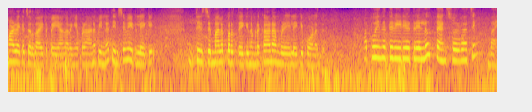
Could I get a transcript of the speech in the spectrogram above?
മഴയൊക്കെ ചെറുതായിട്ട് പെയ്യാൻ തുടങ്ങിയപ്പോഴാണ് പിന്നെ തിരിച്ച് വീട്ടിലേക്ക് തിരിച്ച് മലപ്പുറത്തേക്ക് നമ്മുടെ കാടാമ്പുഴയിലേക്ക് പോണത്. അപ്പോൾ ഇന്നത്തെ വീഡിയോ ഇത്രയേ ഉള്ളൂ. താങ്ക്സ് ഫോർ വാച്ചിങ് ബൈ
